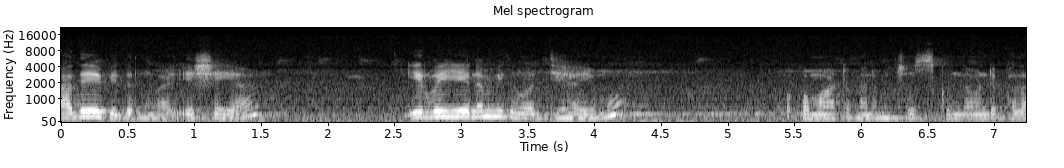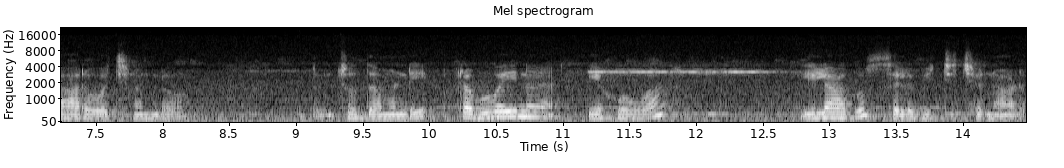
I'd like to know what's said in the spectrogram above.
అదే విధంగా యషయ ఇరవై ఎనిమిదో అధ్యాయము ఒక మాట మనం చూసుకుందామండి. పదహారో వచనంలో చూద్దామండి. ప్రభువైన యహోవా ఇలాగూ సెలవిచ్చుచున్నాడు.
